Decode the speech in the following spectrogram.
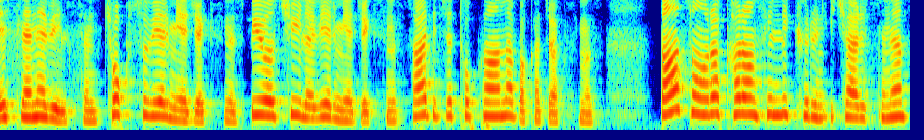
beslenebilsin. Çok su vermeyeceksiniz. Bir ölçüyle vermeyeceksiniz. Sadece toprağına bakacaksınız. Daha sonra karanfilli kürün içerisine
